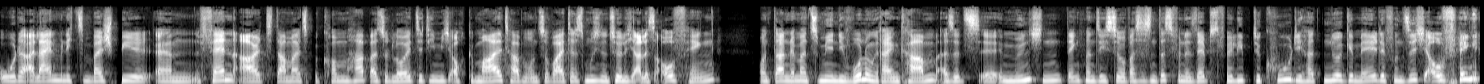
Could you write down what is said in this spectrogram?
Oder allein, wenn ich zum Beispiel ähm, Fanart damals bekommen habe, also Leute, die mich auch gemalt haben und so weiter, das muss ich natürlich alles aufhängen. Und dann, wenn man zu mir in die Wohnung reinkam, also jetzt äh, in München, denkt man sich so, was ist denn das für eine selbstverliebte Kuh, die hat nur Gemälde von sich aufhängen.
